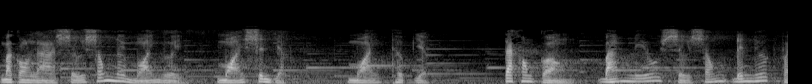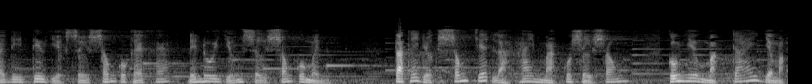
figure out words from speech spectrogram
mà còn là sự sống nơi mọi người, mọi sinh vật, mọi thực vật. ta không còn bám níu sự sống đến nước phải đi tiêu diệt sự sống của kẻ khác để nuôi dưỡng sự sống của mình ta thấy được sống chết là hai mặt của sự sống cũng như mặt trái và mặt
